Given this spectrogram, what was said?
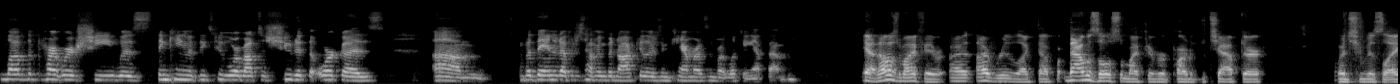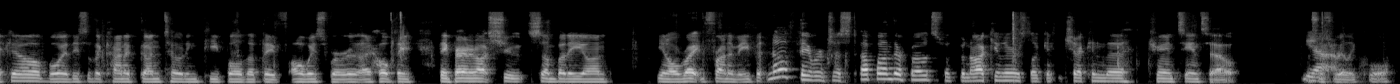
love the part where she was thinking that these people were about to shoot at the orcas um but they ended up just having binoculars and cameras and were looking at them yeah that was my favorite i, I really liked that part. that was also my favorite part of the chapter when she was like oh boy these are the kind of gun-toting people that they've always were i hope they they better not shoot somebody on you know, right in front of me. But no, they were just up on their boats with binoculars, looking, checking the transients out, which yeah. is really cool.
